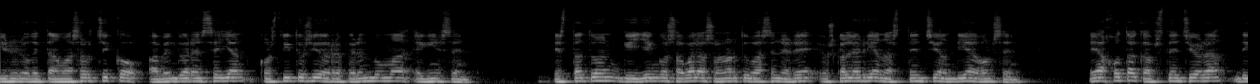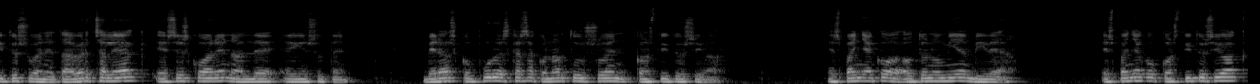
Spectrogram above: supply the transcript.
Irurogeta amazortziko abenduaren zeian konstituzio referenduma egin zen. Estatuan gehiengo zabala sonartu bazen ere Euskal Herrian astentzio handia egon zen. EAJak abstentziora ditu zuen eta abertzaleak eseskoaren alde egin zuten. Beraz, kopuru eskazak onartu zuen konstituzioa. Espainiako autonomien bidea. Espainiako konstituzioak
